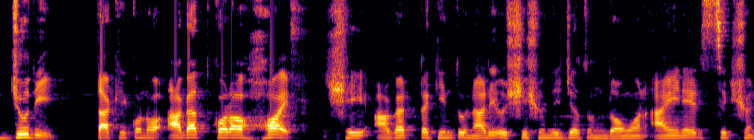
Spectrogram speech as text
যদি তাকে কোনো আঘাত করা হয়, সেই আঘাতটা কিন্তু নারী ও শিশু নির্যাতন দমন আইনের সেকশন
